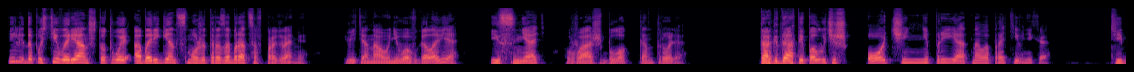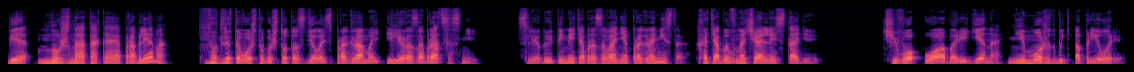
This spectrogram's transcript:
или допусти вариант, что твой абориген сможет разобраться в программе, ведь она у него в голове, и снять ваш блок контроля. Тогда ты получишь очень неприятного противника. Тебе нужна такая проблема? Но для того, чтобы что-то сделать с программой или разобраться с ней, следует иметь образование программиста, хотя бы в начальной стадии. Чего у аборигена не может быть априори.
